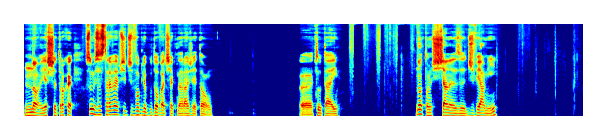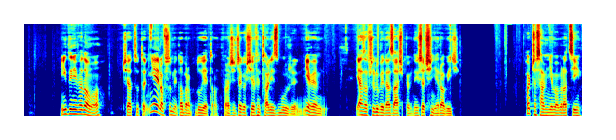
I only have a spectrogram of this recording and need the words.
No, jeszcze trochę. W sumie zastanawiam się, czy w ogóle budować jak na razie tą. E, tutaj. No, tą ścianę z drzwiami. Nigdy nie wiadomo, czy ja tutaj. Nie, no w sumie dobra, buduję to. W razie czego się ewentualnie zburzy. Nie wiem. Ja zawsze lubię na zaś pewnych rzeczy nie robić. Choć czasami nie mam racji.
